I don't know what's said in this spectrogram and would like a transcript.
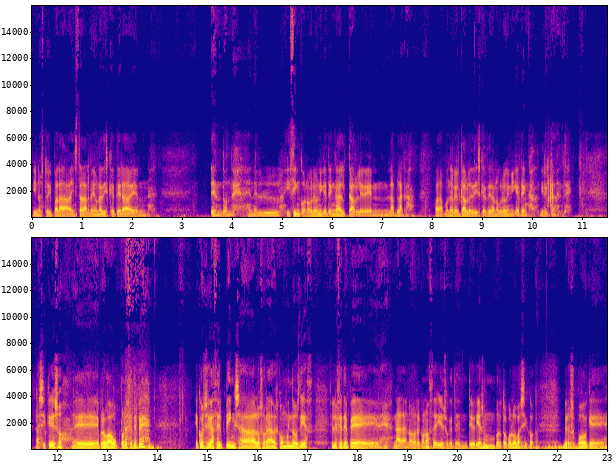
y no estoy para instalarme una disquetera en... ¿En dónde? En el i5, no creo ni que tenga el cable en la placa. Para poner el cable de disquetera no creo que ni que tenga directamente. Así que eso, eh, he probado por FTP, he conseguido hacer pings a los ordenadores con Windows 10. El FTP, nada, no lo reconoce y eso que en teoría es un protocolo básico, pero supongo que,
